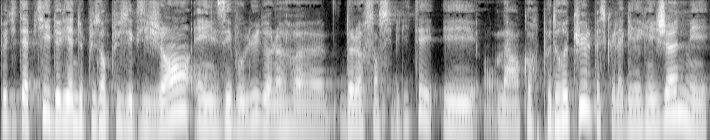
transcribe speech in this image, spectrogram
petit à petit, ils deviennent de plus en plus exigeants et ils évoluent de leur euh, de leur sensibilité. Et on a encore peu de recul parce que la galerie est jeune, mais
